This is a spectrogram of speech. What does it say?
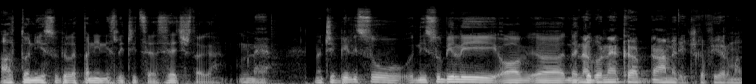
Ali to nisu bile Panini sličice, se sećaš toga? Ne. Znači, bili su, nisu bili, ov, uh, dakle, Nego neka američka firma.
